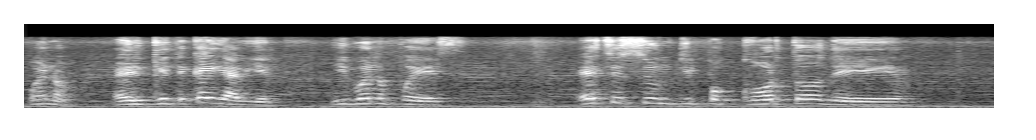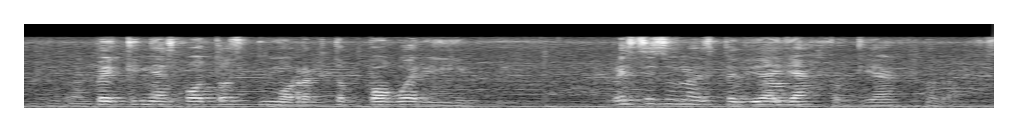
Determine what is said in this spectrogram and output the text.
bueno, el que te caiga bien. Y bueno, pues este es un tipo corto de pequeñas fotos como Recto Power y esta es una despedida ya porque ya nos vamos.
